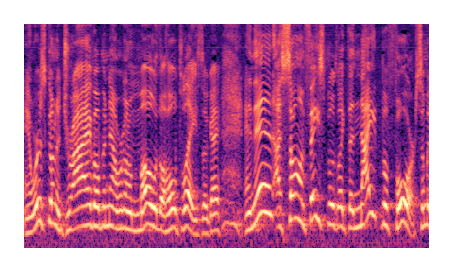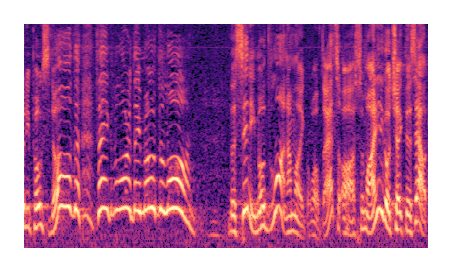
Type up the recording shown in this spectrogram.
and we're just going to drive up and down. We're going to mow the whole place, okay? And then I saw on Facebook, like the night before, somebody posted, oh, the, thank the Lord, they mowed the lawn the city mowed the lawn. I'm like, well, that's awesome. I need to go check this out.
